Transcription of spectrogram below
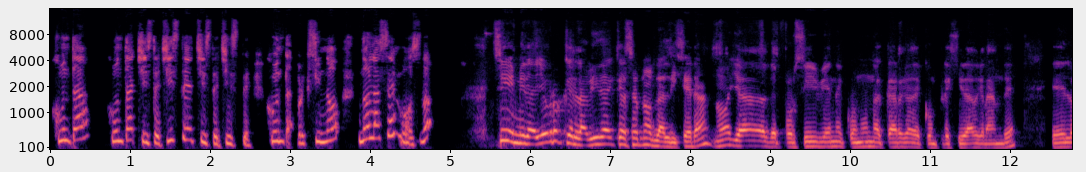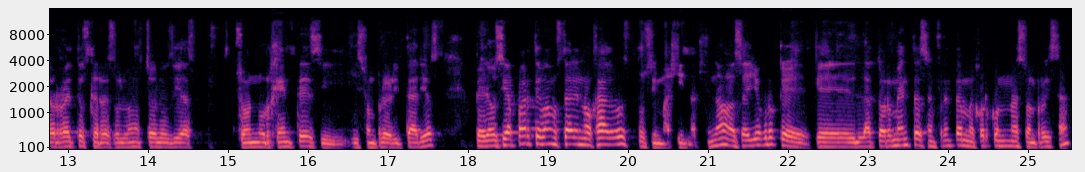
junta, junta, chiste, chiste, chiste, chiste, junta, porque si no, no la hacemos, ¿no? Sí, mira, yo creo que la vida hay que hacernos la ligera, ¿no? Ya de por sí viene con una carga de complejidad grande. Eh, los retos que resolvemos todos los días son urgentes y, y, son prioritarios. Pero si aparte vamos a estar enojados, pues imagínate, ¿no? O sea, yo creo que, que la tormenta se enfrenta mejor con una sonrisa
